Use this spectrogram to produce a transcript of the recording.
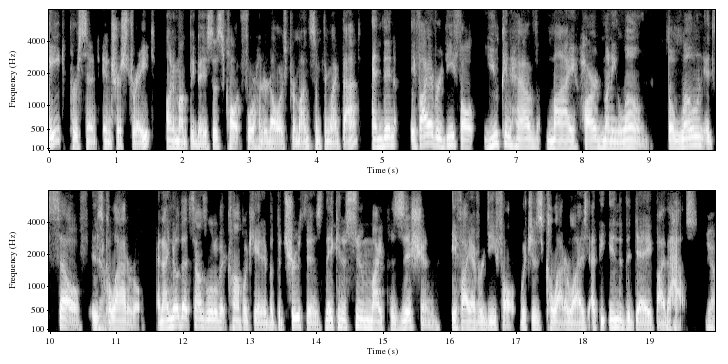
8% interest rate on a monthly basis, call it $400 per month, something like that. And then if I ever default, you can have my hard money loan. The loan itself is Yeah. collateral. And I know that sounds a little bit complicated, but the truth is they can assume my position if I ever default, which is collateralized at the end of the day by the house. Yeah.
